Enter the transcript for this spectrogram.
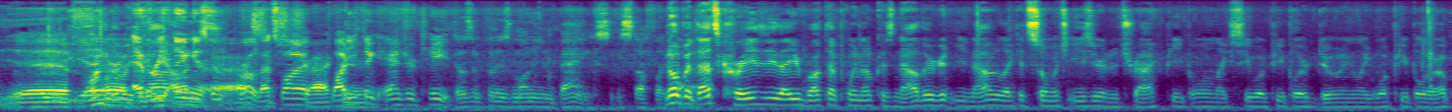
Yeah, Yeah, fuck, everything Everything is gonna, bro. That's it's why. Why do you think Andrew Tate doesn't put his money in banks and stuff like No, that? but that's crazy that you brought that point up because now they're good. You now like it's so much easier to track people and like see what people are doing, like what people are up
